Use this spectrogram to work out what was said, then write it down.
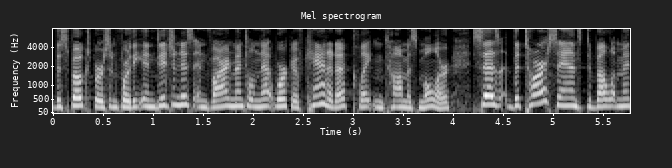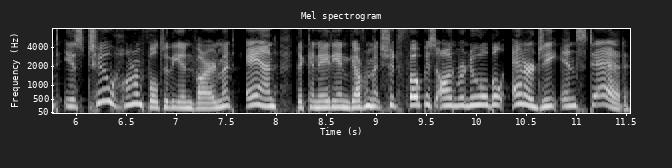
The spokesperson for the Indigenous Environmental Network of Canada, Clayton Thomas Muller, says the tar sands development is too harmful to the environment and the Canadian government should focus on renewable energy instead.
